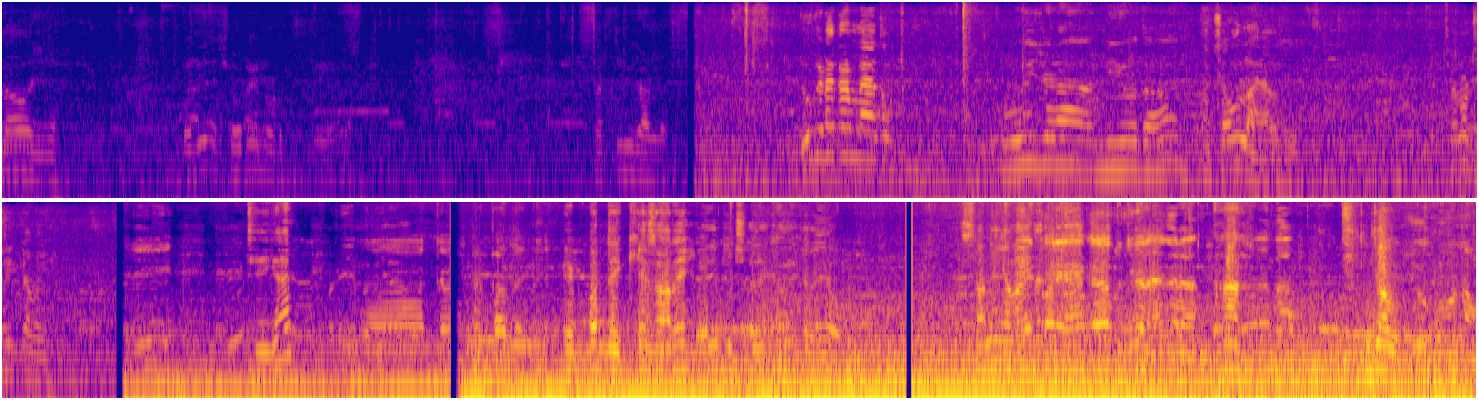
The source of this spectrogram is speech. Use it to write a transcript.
ਲਓ ਜੀ। ਵਧੀਆ ਛੋਟੇ ਨੋਟ ਦਿੱਤੇ ਆ। ਸੱਚੀ ਵੀ ਗੱਲ ਤੂੰ ਕਿਹੜਾ ਕਰ ਲਾਇਆ ਤੂੰ? ਉਹੀ ਜਿਹੜਾ ਨੀਓ ਦਾ। ਅੱਛਾ ਉਹ ਲਾਇਆ ਤੁਸੀਂ ਚਲੋ ਠੀਕ ਹੈ ਬਾਈ। ਠੀਕ ਹੈ? ਪੇਪਰ ਦੇਖੇ। ਪੇਪਰ ਦੇਖੇ ਸਾਰੇ। ਮੇਰੀ ਪੁੱਛ ਦੇਖਾਂ ਚਲੇ ਜਾਓ। ਸਨੀ ਇੱਕ ਕਹਿੰਦਾ ਵਾਰ ਐਂ ਕਰਾ ਦੂਜੀ ਵਾਰ ਐਂ ਕਰਾ। ਹਾਂ। ਕਹਿੰਦਾ ਜਾਓ। ਯੂ ਗੋ ਨਾਓ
